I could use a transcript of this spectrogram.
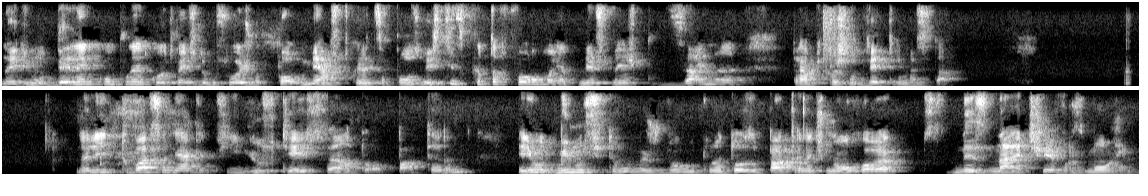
на един отделен компонент, който вече да го сложиш в място, където се ползва истинската форма и ако нещо не е по дизайна, трябва да пипаш на 2-3 места. Нали, това са някакви use case на този патърн. Един от минусите му, между другото, на този патърн е, че много хора не знаят, че е възможен.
